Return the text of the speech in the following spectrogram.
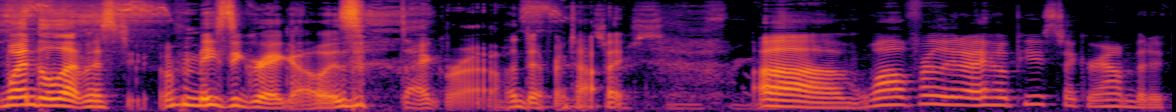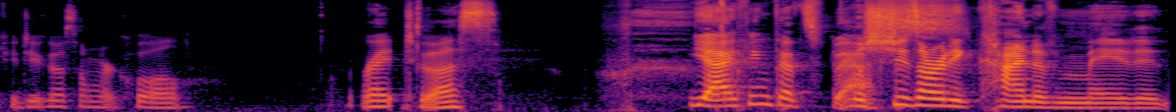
when to let Miss Macy Gray go is digress. a different topic. Um, well, Farlita, I hope you stick around, but if you do go somewhere cool, write to us. Yeah, I think that's best. Well, she's already kind of made it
